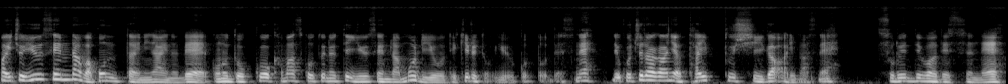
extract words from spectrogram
まあ、一応有線 LAN は本体にないので、このドックをかますことによって有線 LAN も利用できるということですね。で、こちら側にはタイプ C がありますね。それではですね、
